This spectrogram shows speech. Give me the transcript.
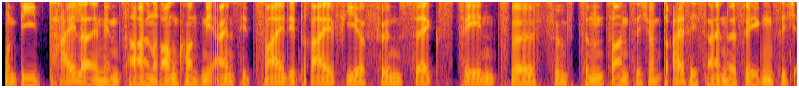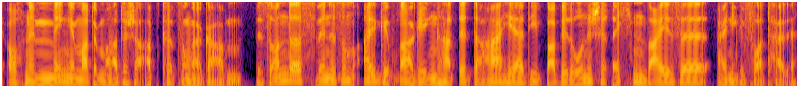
Und die Teiler in dem Zahlenraum konnten die 1, die 2, die 3, 4, 5, 6, 10, 12, 15 20 und 30 sein, weswegen sich auch eine Menge mathematischer Abkürzungen ergaben. Besonders wenn es um Algebra ging, hatte daher die babylonische Rechenweise einige Vorteile.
